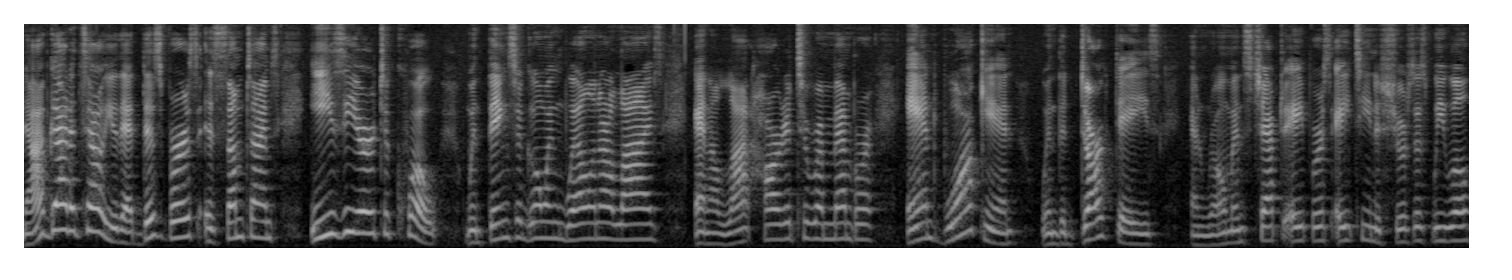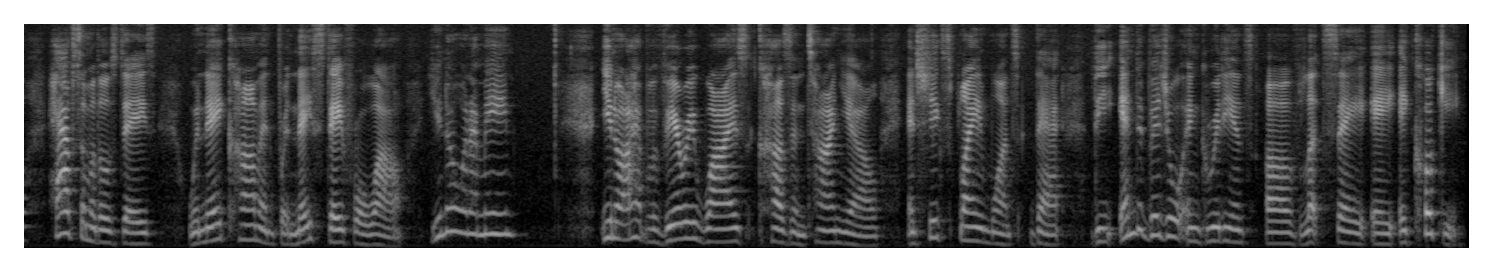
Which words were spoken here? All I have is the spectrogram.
Now, I've got to tell you that this verse is sometimes easier to quote when things are going well in our lives and a lot harder to remember and walk in when the dark days and Romans chapter 8 verse 18 assures us we will have some of those days when they come and when they stay for a while. You know what I mean? You know, I have a very wise cousin, Tanyel, and she explained once that the individual ingredients of, let's say, a, a cookie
